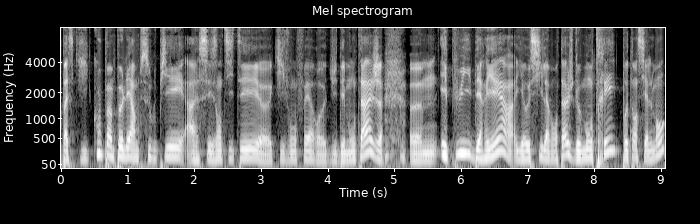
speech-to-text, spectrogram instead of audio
parce qu'il coupe un peu l'herbe sous le pied à ces entités euh, qui vont faire euh, du démontage. Euh, et puis derrière, il y a aussi l'avantage de montrer potentiellement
